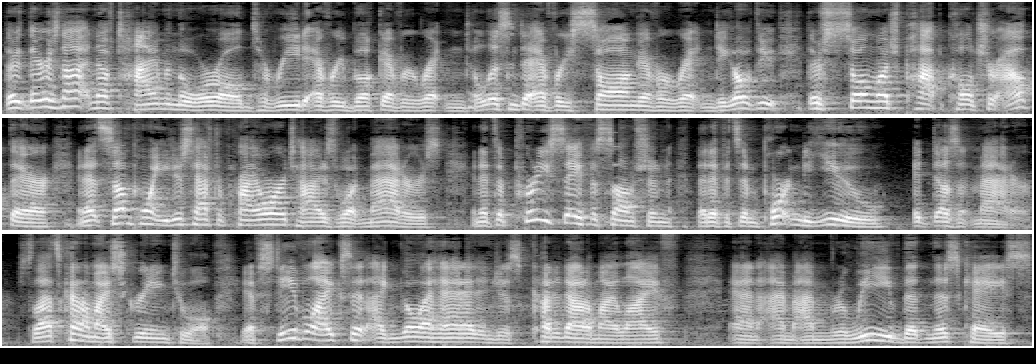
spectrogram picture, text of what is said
There, there's not enough time in the world to read every book ever written, to listen to every song ever written, to go through. There's so much pop culture out there, and at some point you just have to prioritize what matters. And it's a pretty safe assumption that if it's important to you, it doesn't matter. So that's kind of my screening tool. If Steve likes it, I can go ahead and just cut it out of my life. And I'm, I'm relieved that in this case,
